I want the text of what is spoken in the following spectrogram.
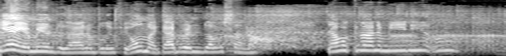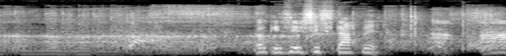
Yeah, you're immune to that. I don't believe you. Oh my God, we're in level seven. Now working on immediate. Oh. Uh. Okay, seriously, stop it. Uh,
